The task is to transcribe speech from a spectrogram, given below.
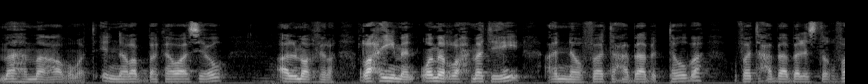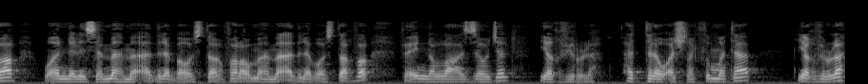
مهما عظمت. إن ربك واسع المغفرة. رحيما ومن رحمته أنه فتح باب التوبة وفتح باب الاستغفار وأن الإنسان مهما أذنب واستغفر ومهما أذنب واستغفر فإن الله عز وجل يغفر له. حتى لو أشرك ثم تاب يغفر له.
